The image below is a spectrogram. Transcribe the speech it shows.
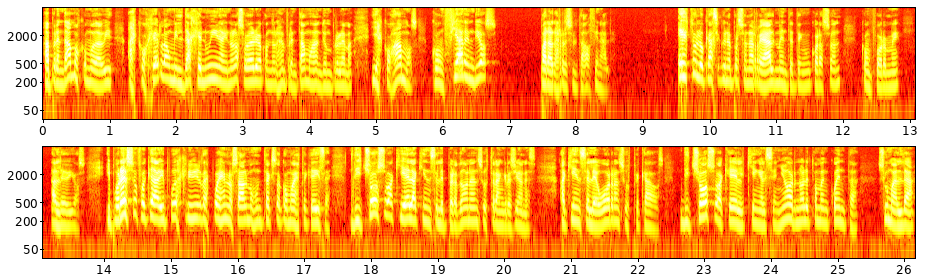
Aprendamos como David a escoger la humildad genuina y no la soberbia cuando nos enfrentamos ante un problema. Y escojamos confiar en Dios para los resultados finales. Esto es lo que hace que una persona realmente tenga un corazón conforme de Dios. Y por eso fue que David pudo escribir después en los Salmos un texto como este que dice, Dichoso aquel a quien se le perdonan sus transgresiones, a quien se le borran sus pecados. Dichoso aquel quien el Señor no le toma en cuenta su maldad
